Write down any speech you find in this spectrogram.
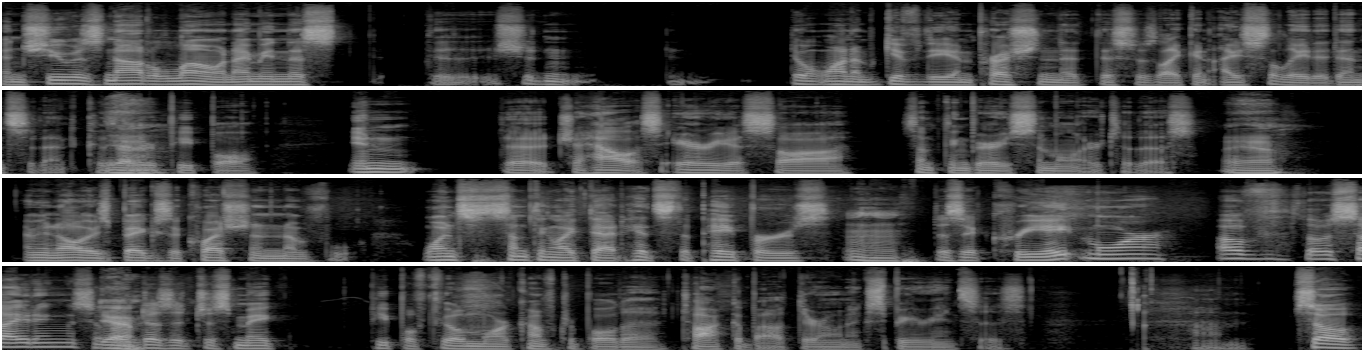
And she was not alone. I mean, this uh, shouldn't don't want to give the impression that this was like an isolated incident because Yeah. other people in the Chehalis area saw something very similar to this. Yeah. I mean, it always begs the question of once something like that hits the papers, does it create more of those sightings, Yeah. or does it just make people feel more comfortable to talk about their own experiences? Um, so,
